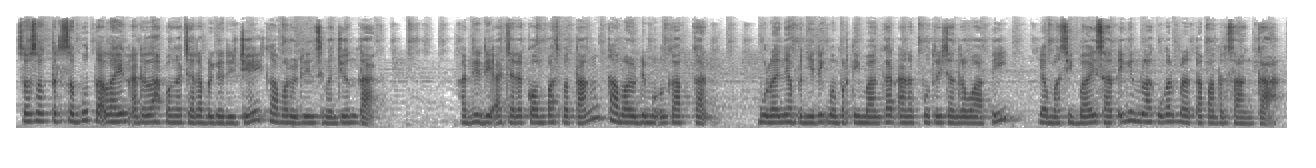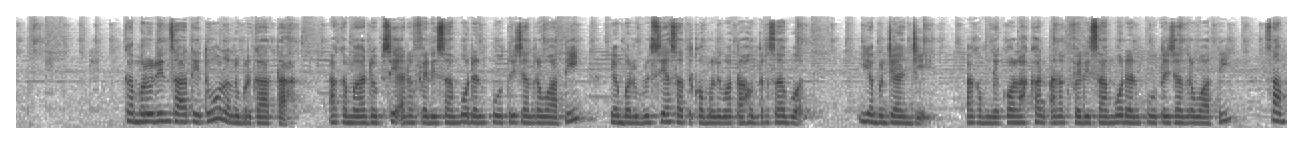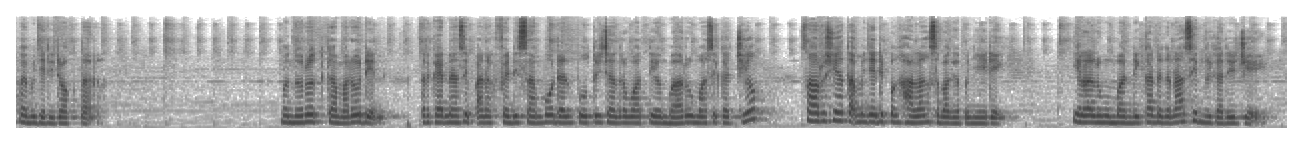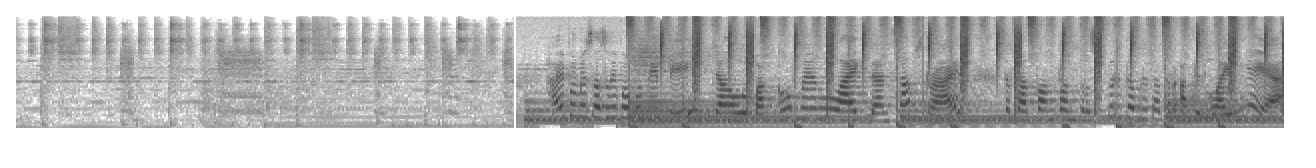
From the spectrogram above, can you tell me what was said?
Sosok tersebut tak lain adalah pengacara Brigadir J, Kamarudin Simanjuntak. Hadir di acara Kompas Petang, Kamarudin mengungkapkan, mulanya penyidik mempertimbangkan anak Putri Chandrawati yang masih bayi saat ingin melakukan penetapan tersangka. Kamarudin saat itu lalu berkata, akan mengadopsi anak Fedi Sambo dan Putri Chandrawati yang baru berusia 1,5 tahun tersebut. Ia berjanji akan menyekolahkan anak Fedi Sambo dan Putri Chandrawati sampai menjadi dokter. Menurut Kamarudin, terkait nasib anak Fedi Sambo dan Putri Chandrawati yang baru masih kecil, seharusnya tak menjadi penghalang sebagai penyidik. Ia lalu membandingkan dengan nasib Brigadir J. Hai pemirsa Sri Popo TV, jangan lupa komen, like, dan subscribe, serta tonton terus berita-berita terupdate lainnya ya.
